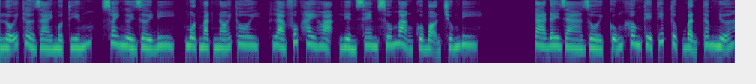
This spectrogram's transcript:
lỗi thở dài một tiếng, xoay người rời đi, một mặt nói thôi, là phúc hay họa, liền xem số mạng của bọn chúng đi. Ta đây già rồi cũng không thể tiếp tục bận tâm nữa.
